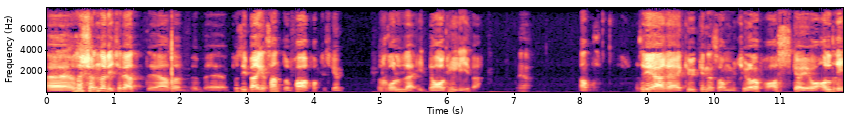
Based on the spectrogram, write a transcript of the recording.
Eh, og så skjønner de ikke det at eh, altså, eh, på å si Bergen sentrum har faktisk en rolle i dagliglivet. Ja. Sant? Altså De her eh, kukene som kjører fra Askøy og aldri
